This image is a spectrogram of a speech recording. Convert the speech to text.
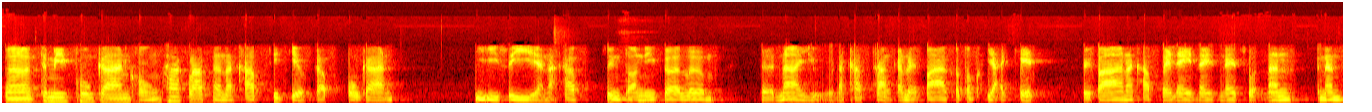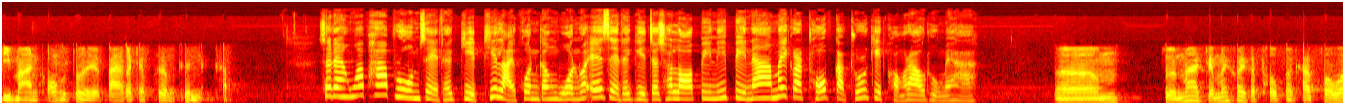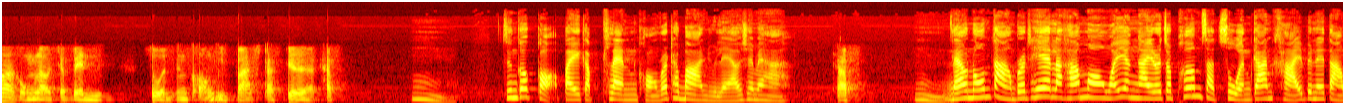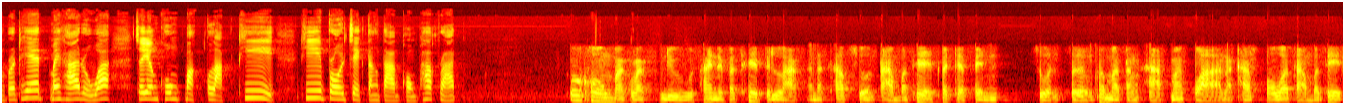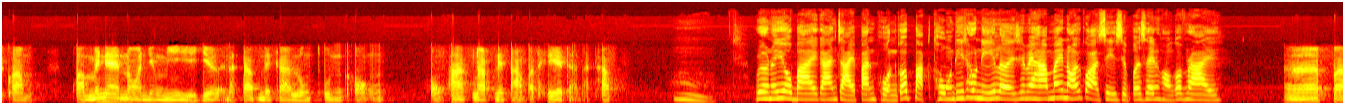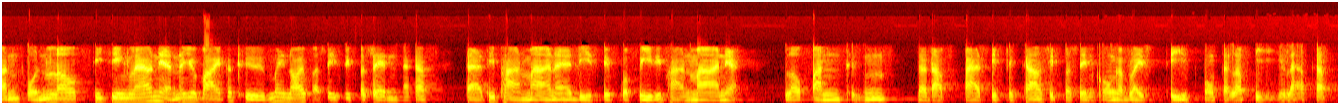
เอ่อจะมีโครงการของภาครัฐนะนะครับ ที่เกี่ยวกับโครงการ EEC อะนะครับ ซึ่งตอนนี้ก็เริ่มเดินหน้าอยู่นะครับ ทางการไฟฟ้าก็ต้องขยายเขตไฟฟ้านะครับ ไปในในในส่วนนั้นดังนั้นดีมานของลูกถ้วยไฟฟ้าก็จะเพิ่มขึ้นนะครับแสดงว่าภาพรวมเศรษฐกิจที่หลายคนกังวลว่าเอ๊ะเศรษฐกิจจะชะลอปีนี้ปีหน้าไม่กระทบกับธุรกิจของเราถูกไหมคะเอิ่ม ส่วนมากจะไม่ค่อยกระทบนะครับ เพราะว่าของเราจะเป็นส่วนหนึ่งของ infrastructure ครับอืมซึ่งก็เกาะไปกับ plan ของรัฐบาลอยู่แล้วใช่ไหมคะครับอืมแนวโน้มต่างประเทศล่ะคะ มองไว้ยังไงเราจะเพิ่มสัดส่วนการขายไปในต่างประเทศไหมคะ หรือว่าจะยังคงปักหลักที่ที่โปรเจกต์ต่างๆ ของภาครัฐ ก็คงปักหลักอยู่ภายในประเทศเป็นหลักนะครับ ส่วนต่างประเทศก็จะเป็นส่วนเสริมเข้ามาต่างหากมากกว่านะครับ เพราะว่าต่างประเทศความ ความไม่แน่นอนยังมีอีกเยอะนะครับ ในการลงทุนของของภาครัฐในต่างประเทศอะนะครับอืมเรื่องนโยบายการจ่ายปันผลก็ปักธงที่เท่านี้เลยใช่ไหมคะไม่น้อยกว่า 40%ของกำไรเอ่อปันผลเราจริงๆแล้วเนี่ยนโยบายก็คือไม่น้อยกว่า 40%นะครับ แต่ที่ผ่านมาในอดีต 10 กว่าปีที่ผ่านมาเนี่ย เราปันถึงระดับ 80-90%ของกำไรสุทธิของแต่ละปีอยู่แล้วครับ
